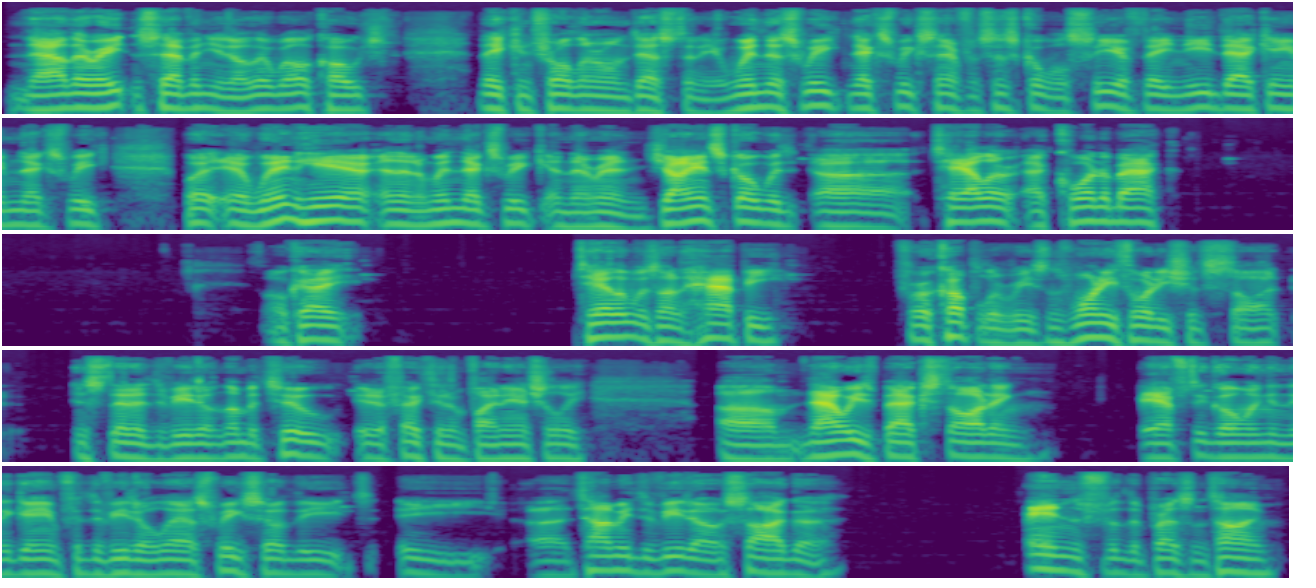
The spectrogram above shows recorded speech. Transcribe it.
Now they're eight and seven. You know, they're well coached. They control their own destiny. A win this week. Next week, San Francisco. We'll see if they need that game next week. But a win here and then a win next week, and they're in. Giants go with uh, Taylor at quarterback. Okay. Taylor was unhappy for a couple of reasons. One, he thought he should start instead of DeVito. Number two, it affected him financially. Um, now he's back starting after going in the game for DeVito last week. So the the uh, Tommy DeVito saga ends for the present time.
